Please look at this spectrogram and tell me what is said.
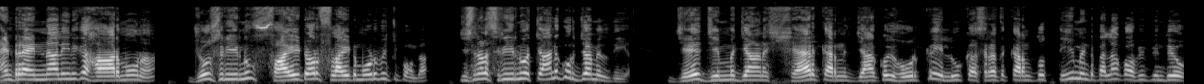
ਐਂਡਰੇਨਾਲੀਨ ਇੱਕ ਹਾਰਮੋਨ ਆ, ਜੋ ਸਰੀਰ ਨੂੰ ਫਾਈਟ ਔਰ ਫਲਾਈਟ ਮੋਡ ਵਿੱਚ ਪਾਉਂਦਾ, ਜਿਸ ਨਾਲ ਸਰੀਰ ਨੂੰ ਅਚਾਨਕ ਊਰਜਾ ਮਿਲਦੀ ਆ। ਜੇ ਜਿਮ ਜਾਣ, ਸ਼ੈਰ ਕਰਨ ਜਾਂ ਕੋਈ ਹੋਰ ਘਰੇਲੂ ਕਸਰਤ ਕਰਨ ਤੋਂ 30 ਮਿੰਟ ਪਹਿਲਾਂ ਕਾਫੀ ਪੀਂਦੇ ਹੋ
